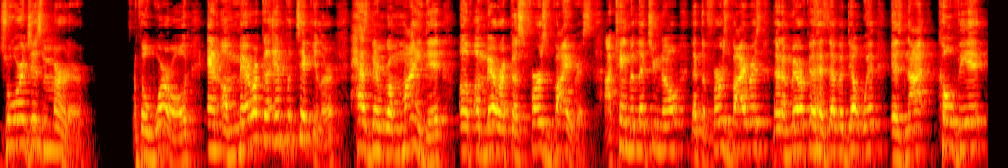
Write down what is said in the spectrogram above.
George's murder, the world and America in particular has been reminded of America's first virus. I came to let you know that the first virus that America has ever dealt with is not COVID,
